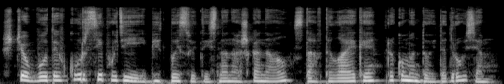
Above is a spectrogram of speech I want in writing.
Щоб бути в курсі подій, підписуйтесь на наш канал, ставте лайки, рекомендуйте друзям.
